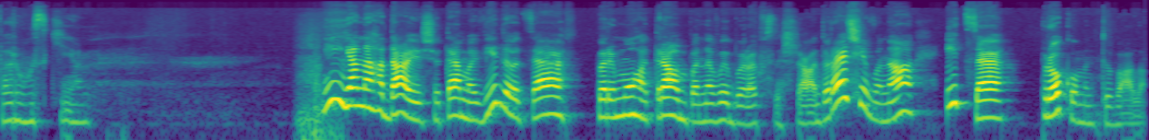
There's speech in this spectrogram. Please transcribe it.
по-русски. І я нагадаю, що тема відео це перемога Трампа на виборах в США. До речі, вона і це прокоментувала.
